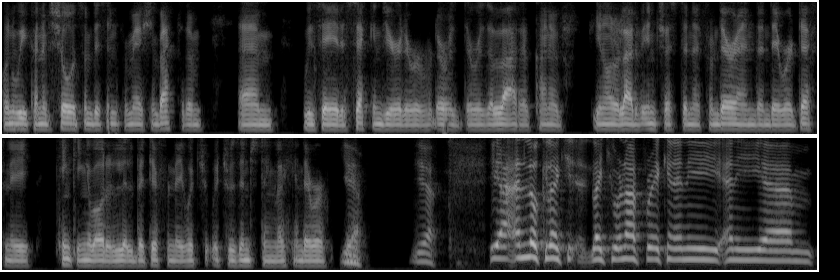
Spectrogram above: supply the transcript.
when we kind of showed some of this information back to them um we'll say the second year there were, there was there was a lot of kind of you know a lot of interest in it from their end and they were definitely thinking about it a little bit differently which which was interesting like and they were Yeah. Yeah. Yeah. And look, like like you were not breaking any any um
